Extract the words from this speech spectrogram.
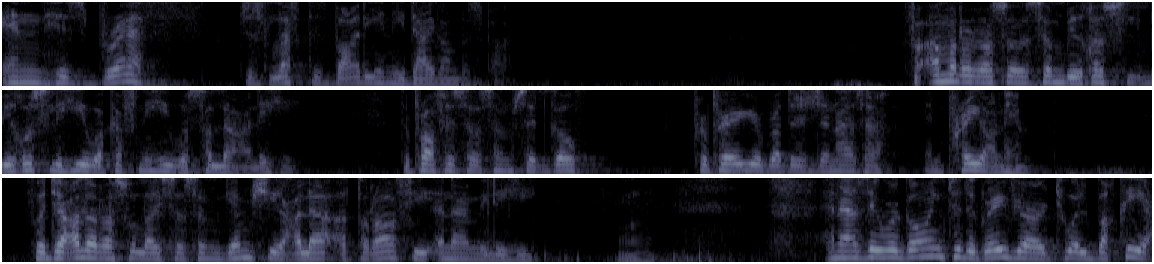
and his breath just left his body and he died on the spot. فأمر الرسول صلى الله عليه وسلم بغسله وكفنه وصلى عليه. The Prophet said, Go, prepare your brother's janazah and pray on him. فجعل رسول الله صلى الله عليه وسلم يمشي على أطراف أنامله. And as they were going to the graveyard to Al Baqi',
